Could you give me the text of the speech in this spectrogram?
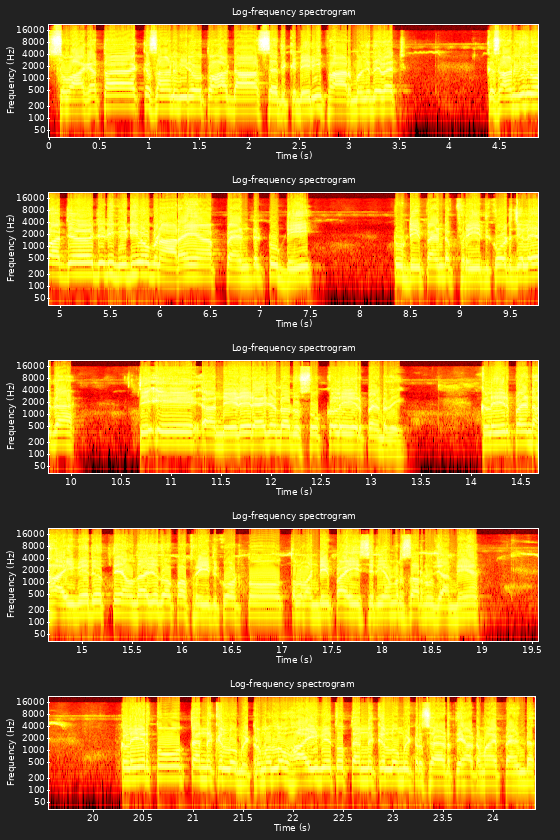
ਸਵਾਗਤ ਹੈ ਕਿਸਾਨ ਵੀਰੋ ਤੁਹਾਡਾ ਸਦਕ ਡੇਰੀ ਫਾਰਮਿੰਗ ਦੇ ਵਿੱਚ। ਕਿਸਾਨ ਵੀਰੋ, ਅੱਜ ਜਿਹੜੀ ਵੀਡੀਓ ਬਣਾ ਰਹੇ ਆ ਪਿੰਡ ਢੁੱਡੀ ਢੁੱਡੀ ਪਿੰਡ ਫਰੀਦਕੋਟ ਜ਼ਿਲ੍ਹੇ ਦਾ ਹੈ ਤੇ ਇਹ ਨੇੜੇ ਰਹਿ ਜਾਂਦਾ ਦੋਸਤੋ ਕਲੇਰ ਪਿੰਡ ਦੇ। ਕਲੇਰ ਪਿੰਡ ਹਾਈਵੇ ਦੇ ਉੱਤੇ ਆਉਂਦਾ ਜਦੋਂ ਆਪਾਂ ਫਰੀਦਕੋਟ ਤੋਂ ਤਲਵੰਡੀ ਭਾਈ ਸ੍ਰੀ ਅੰਮ੍ਰਿਤਸਰ ਨੂੰ ਜਾਂਦੇ ਆ ਕਲੇਰ ਤੋਂ 3 ਕਿਲੋਮੀਟਰ, ਮਤਲਬ ਹਾਈਵੇ ਤੋਂ 3 ਕਿਲੋਮੀਟਰ ਸਾਈਡ ਤੇ ਹਟਵਾ ਇਹ ਪਿੰਡ।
